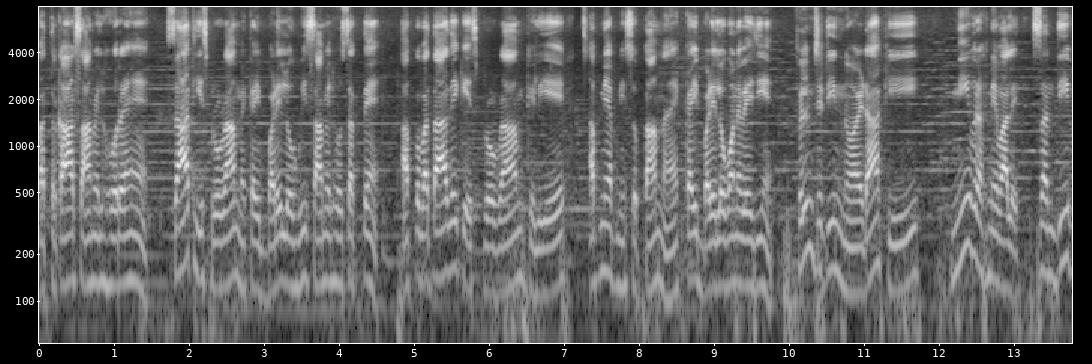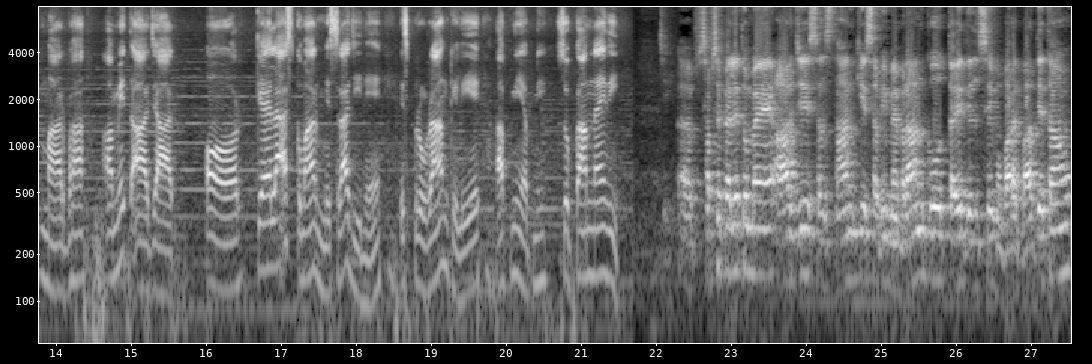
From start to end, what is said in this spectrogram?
पत्रकार शामिल हो रहे हैं। साथ ही इस प्रोग्राम में कई बड़े लोग भी शामिल हो सकते हैं। आपको बता दें कि इस प्रोग्राम के लिए अपनी अपनी शुभकामनाएँ कई बड़े लोगों ने भेजी हैं। फ़िल्म सिटी नोएडा की नींव रखने वाले संदीप मारभा, अमित आज़ाद और कैलाश कुमार मिश्रा जी ने इस प्रोग्राम के लिए अपनी अपनी शुभकामनाएँ दी। सबसे पहले तो मैं आरजे संस्थान के सभी मेंबरान को तय दिल से मुबारकबाद देता हूँ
